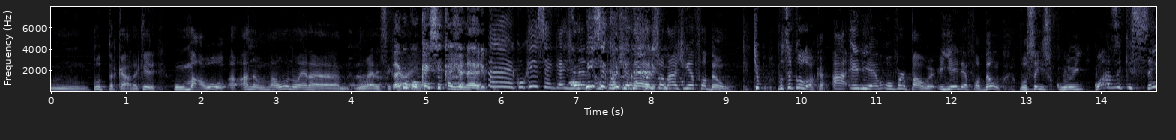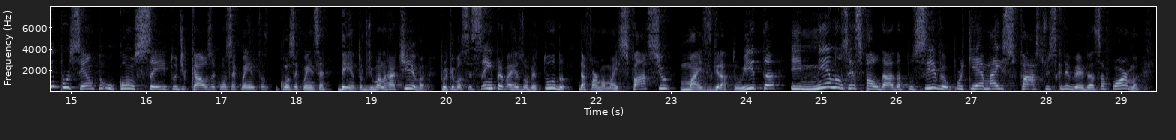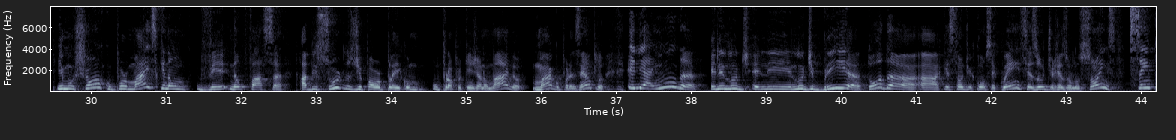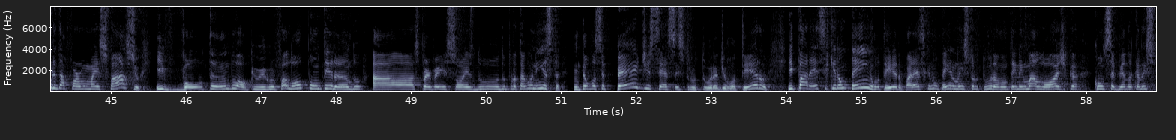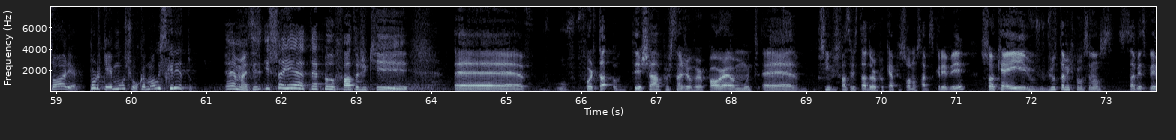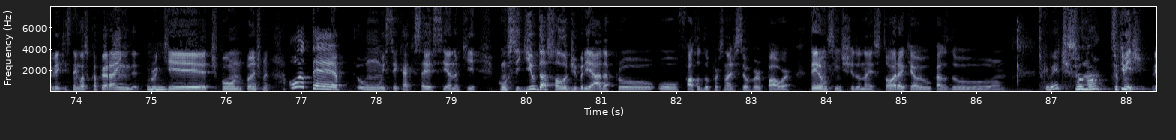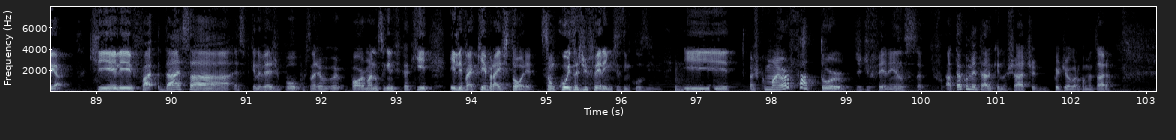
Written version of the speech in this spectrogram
puta cara, aquele o Mao, ah não, o Mao não era não era Isekai. Pega qualquer Isekai genérico. É, qualquer Isekai genérico. Qualquer Isekai genérico. O personagem é fodão. Tipo, você coloca, ah, ele é overpower e ele é fodão, você exclui quase que 100% o conceito de causa e consequência dentro de uma narrativa. Porque você sempre vai resolver tudo da forma mais fácil, mais gratuita e menos respaldada possível, porque é mais fácil escrever dessa forma. E Mushoku, por mais que não, vê, não faça absurdos de power play como o próprio Kenja no Mago, Mago, por exemplo, ele ainda ele, lud, ele ludibria toda a questão de consequências ou de resoluções sempre da forma mais fácil e voltando ao que o Igor falou, ponderando as perversões do, do protagonista. Então você perde-se essa estrutura de roteiro e parece que não tem roteiro, parece que não tem uma estrutura, não tem nenhuma lógica concebendo aquela história. Porque Mushoku é mal escrito. É, mas isso aí é até pelo fato de que é, deixar a personagem overpower é muito é, simples facilitador porque a pessoa não sabe escrever. Só que aí, justamente por você não saber escrever, que esse negócio fica pior ainda. Porque, tipo, One Punch Man, ou até um Isekai que saiu esse ano que conseguiu dar sua ludibriada pro o fato do personagem ser overpower ter um sentido na história, que é o caso do. Tsukimichi? Seu nome? Tsukimichi, obrigado. Que ele dá essa, essa pequena ideia de, pô, o personagem é overpower, mas não significa que ele vai quebrar a história. São coisas diferentes, inclusive. E acho que o maior fator de diferença, até comentaram aqui no chat, perdi agora o comentário,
